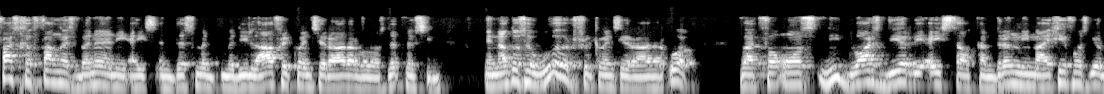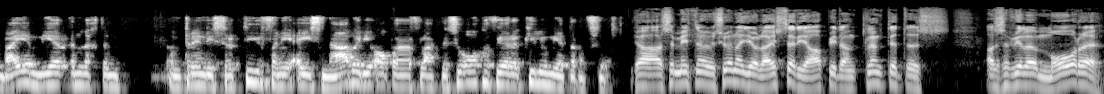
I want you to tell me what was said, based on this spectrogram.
vasgevang is binne in die ys en dis met met die lae frekwensie radar wil ons dit nou sien. En dan het ons 'n hoër frekwensie radar ook wat vir ons nie dwars deur die ys sal kan dring nie, maar hy gee vir ons weer baie meer inligting omtrent die struktuur van die ys naby die oppervlakte, so ongeveer 'n kilometer of so. Ja, as jy met nou so na jou luister, Japie, dan klink dit is asof jy môre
